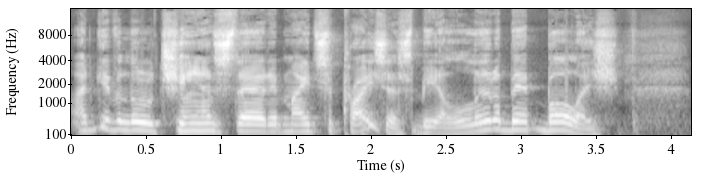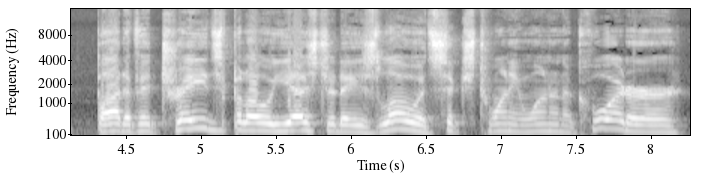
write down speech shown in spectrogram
I'd give a little chance that it might surprise us, be a little bit bullish. But if it trades below yesterday's low at 621 and a quarter,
